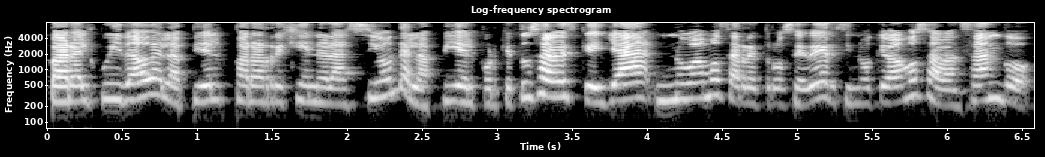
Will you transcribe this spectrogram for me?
para el cuidado de la piel, para regeneración de la piel, porque tú sabes que ya no vamos a retroceder, sino que vamos avanzando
